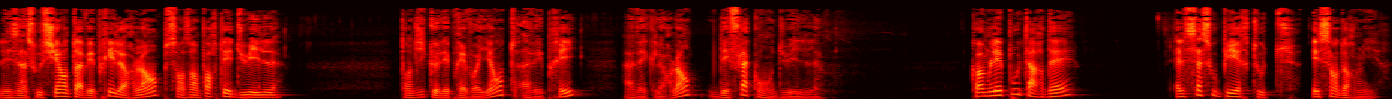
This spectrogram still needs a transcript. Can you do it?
Les insouciantes avaient pris leurs lampes sans emporter d'huile, tandis que les prévoyantes avaient pris, avec leurs lampes, des flacons d'huile. Comme l'époux tardait, elles s'assoupirent toutes et s'endormirent.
